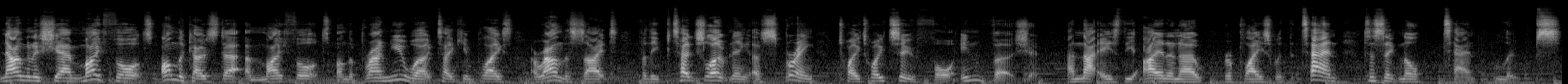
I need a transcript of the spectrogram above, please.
Now I'm going to share my thoughts on the coaster and my thoughts on the brand new work taking place around the site for the potential opening of spring 2022 for Inversion. And that is the Iron and O replaced with the 10 to signal 10 loops.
